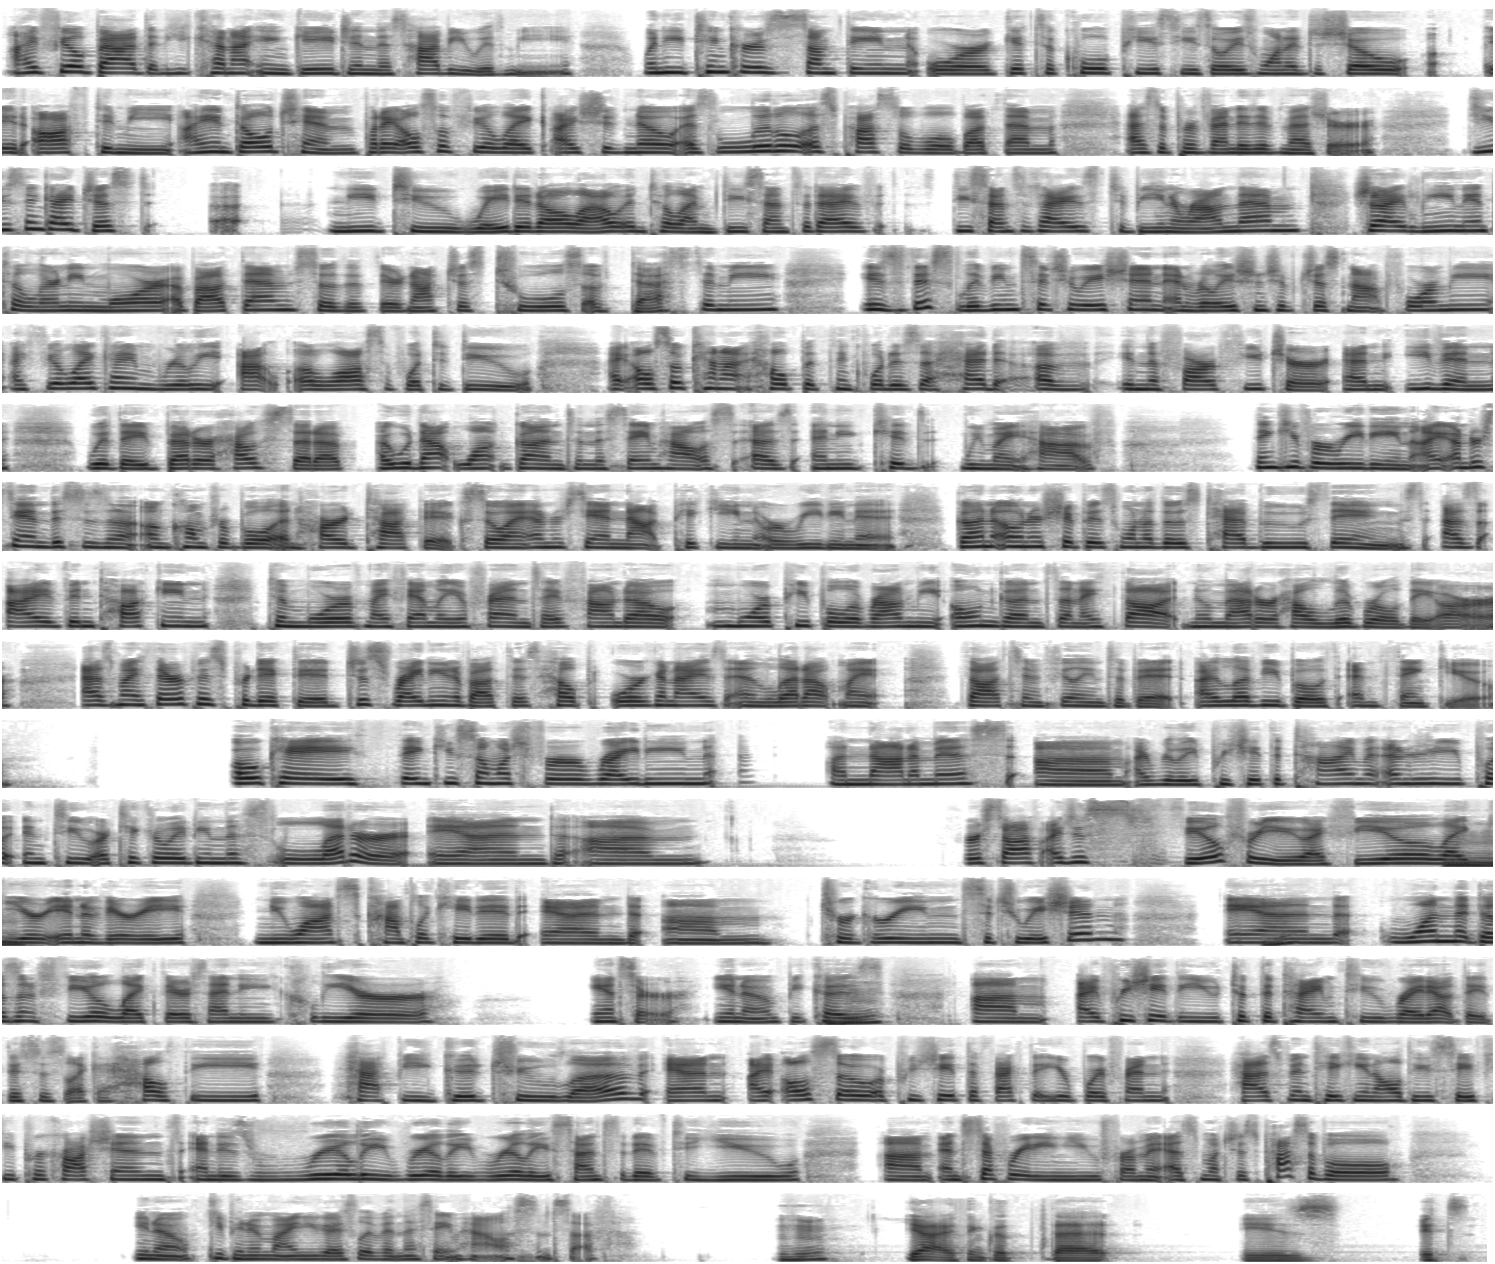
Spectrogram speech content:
I feel bad that he cannot engage in this hobby with me. When he tinkers something or gets a cool piece he's always wanted to show it off to me, I indulge him, but I also feel like I should know as little as possible about them as a preventative measure. Do you think I just uh, need to wait it all out until I'm desensitized desensitized to being around them? Should I lean into learning more about them so that they're not just tools of death to me? Is this living situation and relationship just not for me? I feel like I'm really at a loss of what to do. I also cannot help but think what is ahead of in the far future. And even with a better house setup, I would not want guns in the same house as any kids we might have. Thank you for reading. I understand this is an uncomfortable and hard topic, so I understand not picking or reading it. Gun ownership is one of those taboo things. As I've been talking to more of my family and friends, I've found out more people around me own guns than I thought, no matter how liberal they are. As my therapist predicted, just writing about this helped organize and let out my thoughts and feelings a bit. I love you both and thank you. Okay, thank you so much for writing anonymous. Um, I really appreciate the time and energy you put into articulating this letter. And um, first off, I just feel for you. I feel like Mhm. you're in a very nuanced, complicated, and um, triggering situation, and one that doesn't feel like there's any clear answer. You know, because. Um, I appreciate that you took the time to write out that this is like a healthy, happy, good, true love. And I also appreciate the fact that your boyfriend has been taking all these safety precautions and is really, really, really sensitive to you um, and separating you from it as much as possible. You know, keeping in mind you guys live in the same house and stuff. hmm Yeah, I think that that is it's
